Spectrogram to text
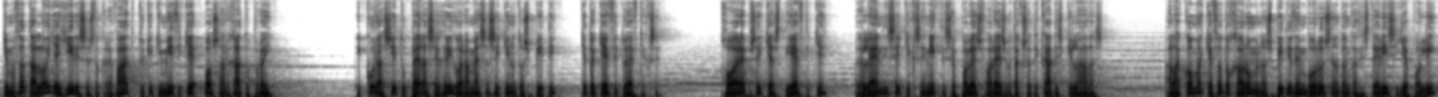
Και με αυτά τα λόγια γύρισε στο κρεβάτι του και κοιμήθηκε ως αργά το πρωί. Η κούρασή του πέρασε γρήγορα μέσα σε εκείνο το σπίτι και το κέφι του έφτιαξε. Χόρεψε και αστιεύτηκε γλέντισε και ξενύχτησε πολλές φορές με τα ξωτικά της κοιλάδας. Αλλά ακόμα και αυτό το χαρούμενο σπίτι δεν μπορούσε να τον καθυστερήσει για πολύ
